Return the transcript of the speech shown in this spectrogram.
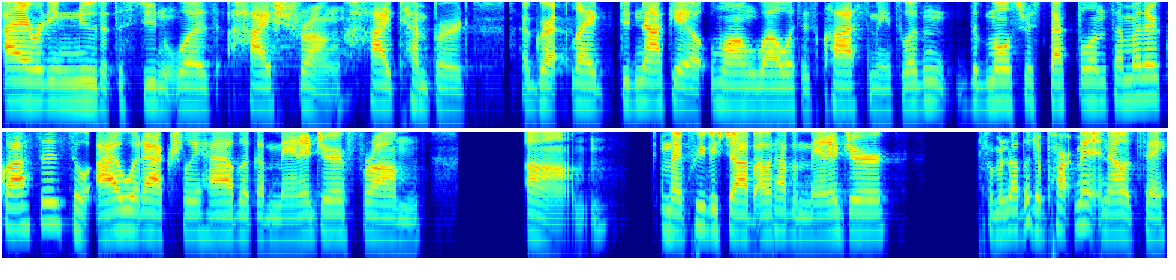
I already knew that the student was high strung, high tempered, like did not get along well with his classmates wasn't the most respectful in some of their classes so i would actually have like a manager from um my previous job i would have a manager from another department and i would say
